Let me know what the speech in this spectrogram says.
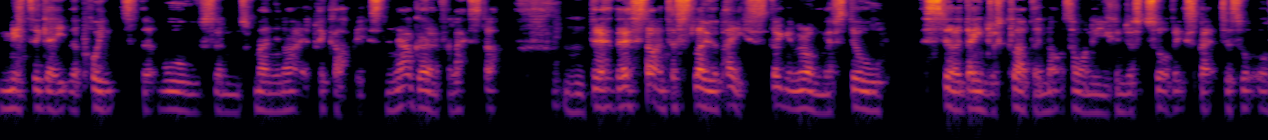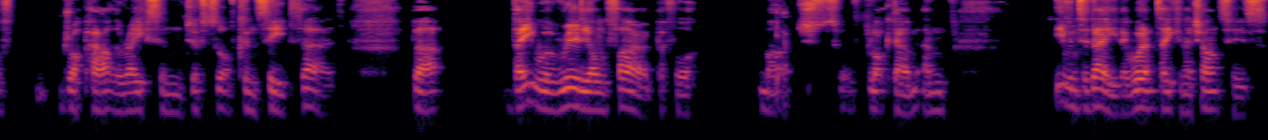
mitigate the points that Wolves and Man United pick up. It's now going for Leicester. Mm-hmm. They're they're starting to slow the pace. Don't get me wrong. They're still still a dangerous club. They're not someone who you can just sort of expect to sort of drop out of the race and just sort of concede third. But they were really on fire before March sort of lockdown, and even today they weren't taking their chances.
